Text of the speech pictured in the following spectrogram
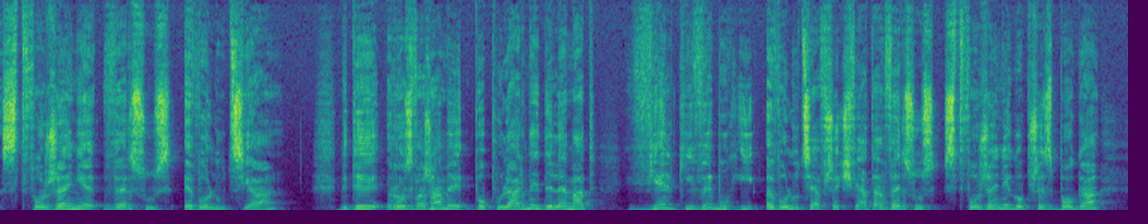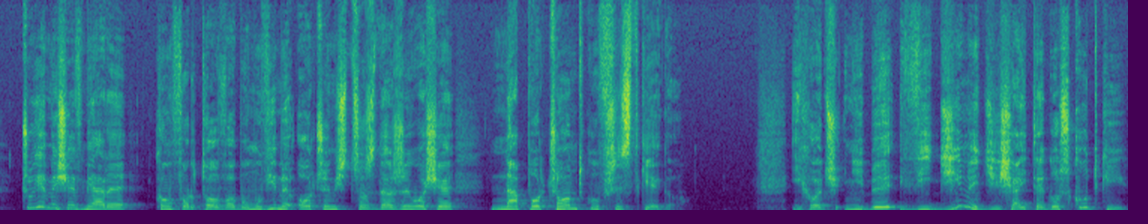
stworzenie versus ewolucja, gdy rozważamy popularny dylemat wielki wybuch i ewolucja wszechświata versus stworzenie go przez Boga, czujemy się w miarę komfortowo, bo mówimy o czymś, co zdarzyło się na początku wszystkiego. I choć niby widzimy dzisiaj tego skutki,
